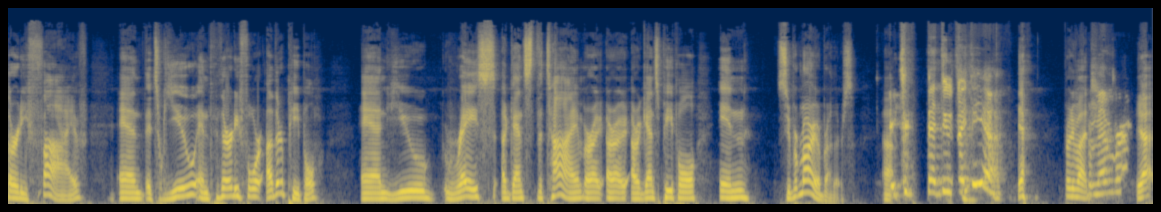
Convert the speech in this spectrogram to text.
35, and it's you and 34 other people, and you race against the time or, or, or against people in Super Mario Brothers. they took that dude's idea. Yeah, pretty much. Remember? Yeah,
